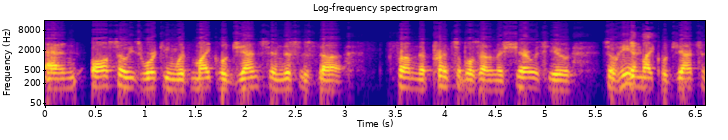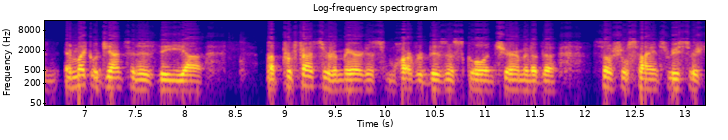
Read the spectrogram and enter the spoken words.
And also he's working with Michael Jensen. This is the from the principles that I'm going to share with you. So he yes. and Michael Jensen, and Michael Jensen is the uh, a professor emeritus from Harvard Business School and chairman of the Social Science Research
